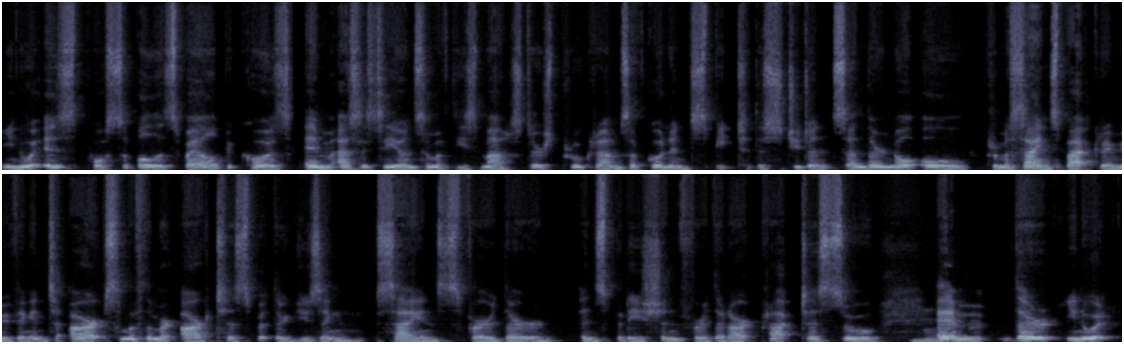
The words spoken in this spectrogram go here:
you know, it is possible as well because, um, as I say, on some of these masters programs, I've gone in to speak to the students, and they're not all from a science background moving into art. Some of them are artists, but they're using science for their inspiration for their art practice. So, mm. um, they're you know, it,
